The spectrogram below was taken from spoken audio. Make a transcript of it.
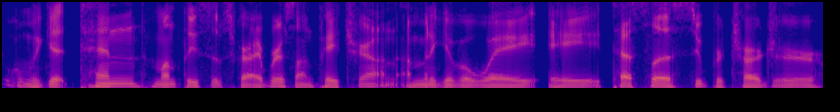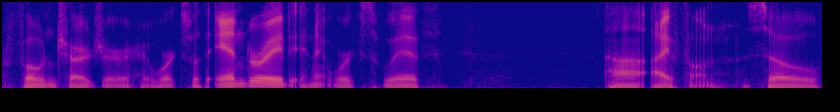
when we get 10 monthly subscribers on Patreon, I'm going to give away a Tesla supercharger phone charger. It works with Android and it works with uh, iPhone. So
